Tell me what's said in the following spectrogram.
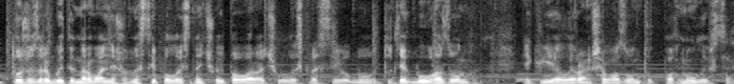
тут теж зробити нормально, щоб не сипалось нічого і поворачувалось красиво. Бо тут як був газон, як віяли раніше газон, тут погнули все.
